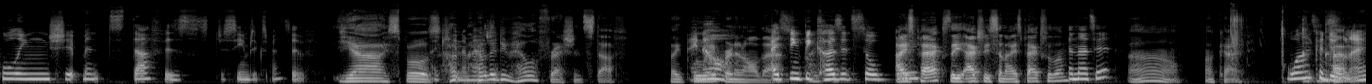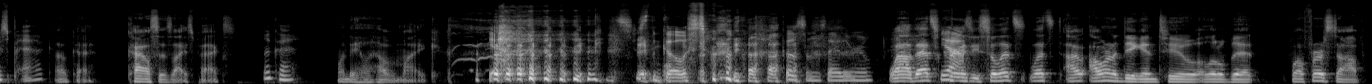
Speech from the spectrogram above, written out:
cooling shipment stuff is just seems expensive. yeah, I suppose. I How, can't how do they do imagine. HelloFresh and stuff? Like I Blue. Apron and all that. I think because it's so big, ice packs. They actually send ice packs with them. and that's it. Oh, okay, Well, I could do Kyle- an ice pack. okay. Kyle says ice packs. Okay. One day he'll have a mic. Yeah. He can say Just the more. ghost. Yeah. Ghost on the side of the room. Wow, that's Yeah. crazy. So let's let's I, I want to dig into a little bit. Well, first off,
